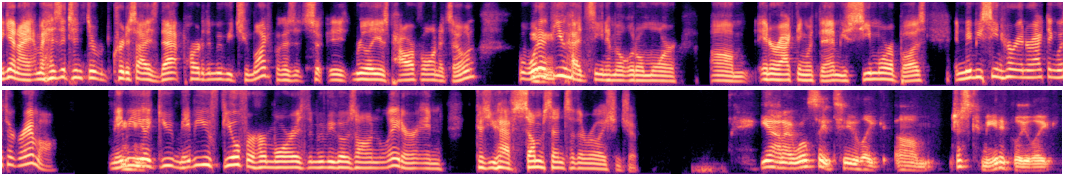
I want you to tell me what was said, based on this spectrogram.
Again, I, am hesitant to criticize that part of the movie too much because it's it really is powerful on its own. But what mm-hmm. if you had seen him a little more um, interacting with them? You see more Buzz, and maybe seen her interacting with her grandma. Maybe mm-hmm. like you, maybe you feel for her more as the movie goes on later, and because you have some sense of the relationship. Yeah, and I will say too, like um, just comedically, like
